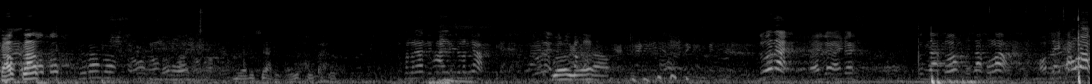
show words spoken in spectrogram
Cốc cốc. Giữa này. Đây đây đây. Đứng sát xuống, đứng sát xuống nào. Có giấy sáu đâu.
